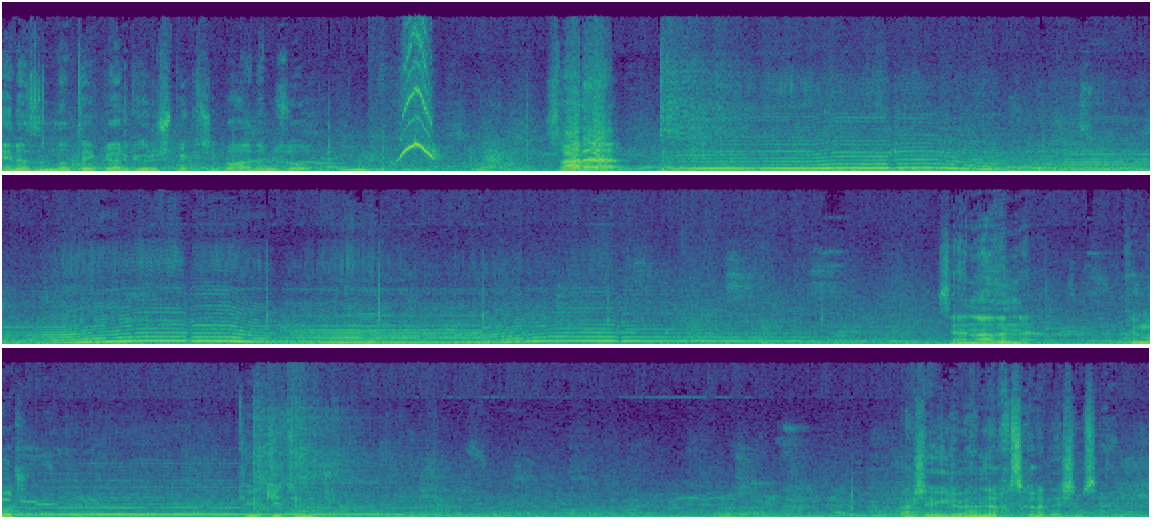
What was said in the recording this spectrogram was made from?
En azından tekrar görüşmek için bahanemiz oldu. Sarı! Senin adın ne? Timur. Tilki Timur. Ayşegül benim de kız kardeşim sayılır.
